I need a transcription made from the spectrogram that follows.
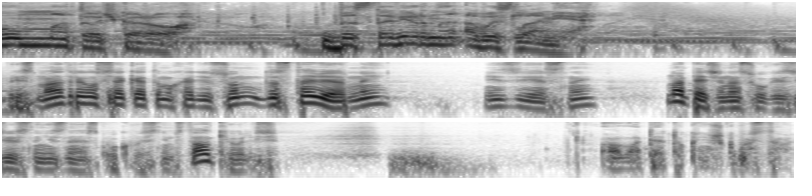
umma.ru Достоверно об исламе. Присматривался к этому хадису. Он достоверный, известный. Но опять же, насколько известно, не знаю, сколько вы с ним сталкивались. А вот эту книжку поставлю.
